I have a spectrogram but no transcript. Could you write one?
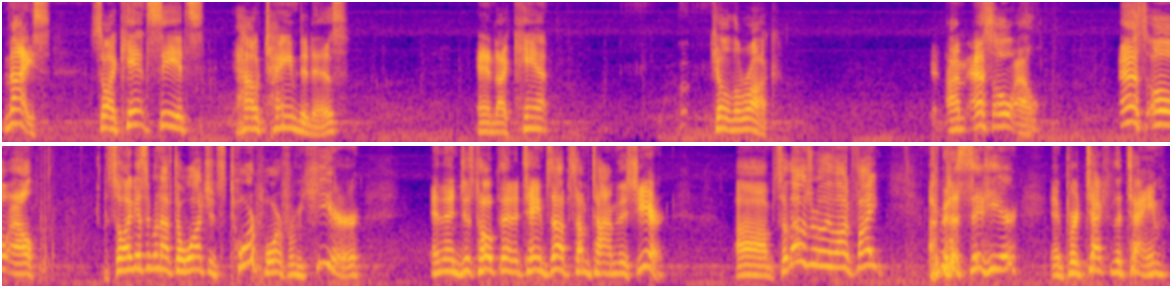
Nice. So I can't see it's how tamed it is. And I can't kill the rock. I'm SOL. SOL. So I guess I'm going to have to watch its torpor from here and then just hope that it tames up sometime this year. Um, so that was a really long fight. I'm going to sit here and protect the tame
